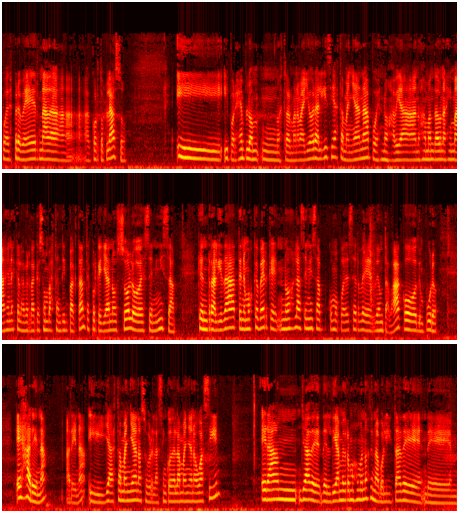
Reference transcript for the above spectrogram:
puedes prever nada a, a corto plazo. Y, y, por ejemplo, nuestra hermana mayor, Alicia, esta mañana pues nos había nos ha mandado unas imágenes que la verdad que son bastante impactantes porque ya no solo es ceniza, que en realidad tenemos que ver que no es la ceniza como puede ser de, un tabaco o de un puro, es arena, arena, y ya esta mañana sobre las 5 de la mañana o así, eran ya de- del diámetro más o menos de una bolita de,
